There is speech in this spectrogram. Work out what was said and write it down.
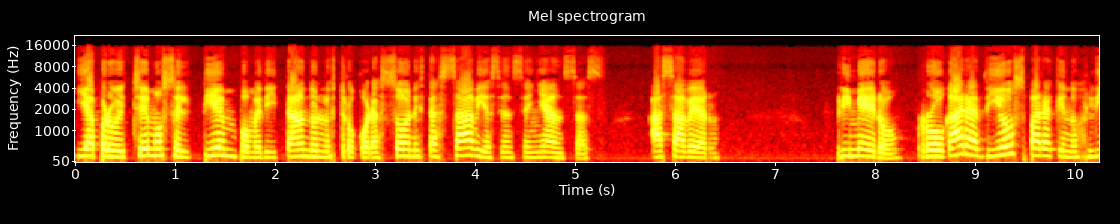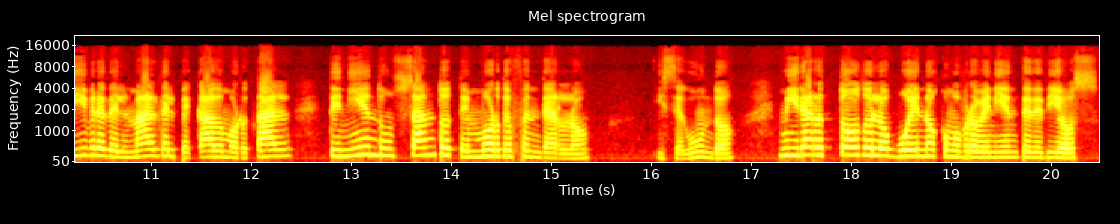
y aprovechemos el tiempo meditando en nuestro corazón estas sabias enseñanzas, a saber, primero, rogar a Dios para que nos libre del mal del pecado mortal teniendo un santo temor de ofenderlo. Y segundo, mirar todo lo bueno como proveniente de Dios,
